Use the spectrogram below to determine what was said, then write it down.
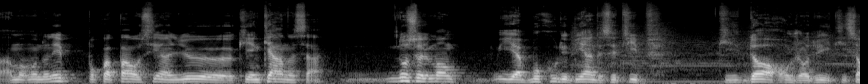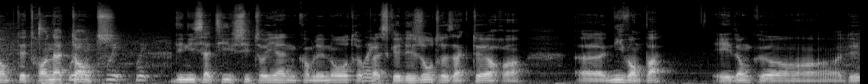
à un moment donné, pourquoi pas aussi un lieu qui incarne ça. Non seulement il y a beaucoup de biens de ce type qui dort aujourd'hui, qui sont peut-être en attente d'initiatives citoyennes comme les nôtres, parce que les autres acteurs euh, n'y vont pas et donc euh, des, euh,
